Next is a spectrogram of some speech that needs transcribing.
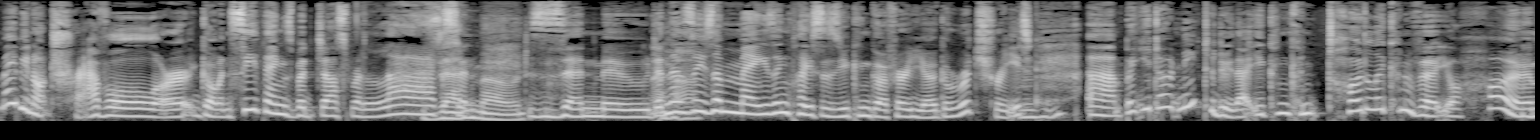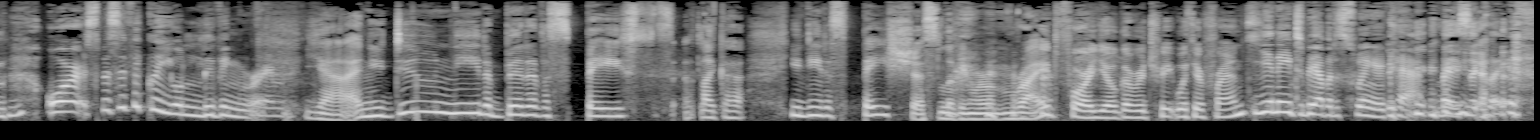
maybe not travel or go and see things, but just relax. Zen mode. Uh-huh. Zen mood. And there's these amazing places you can go for a yoga retreat. Mm-hmm. Uh, but you don't need to do that. You can con- totally convert your home Mm-hmm. or specifically your living room. Yeah, and you do need a bit of a space, like a you need a spacious living room, right, for a yoga retreat with your friends. You need to be able to swing a cat, basically.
